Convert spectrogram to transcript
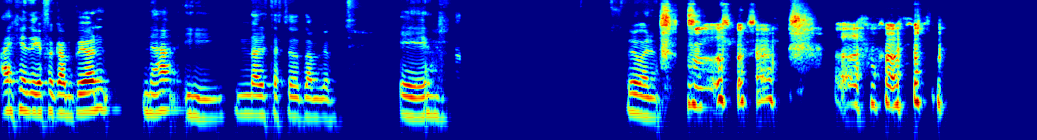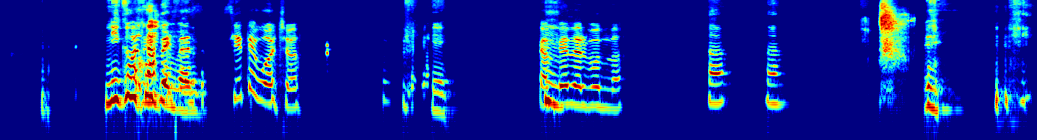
hay gente que fue campeón nah, y no le está haciendo tan bien. Eh, pero bueno, Nico ¿Cuántas Hülkenberg, veces? ¿Siete u ocho? ¿qué? Campeón del mundo. Ah, ah.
